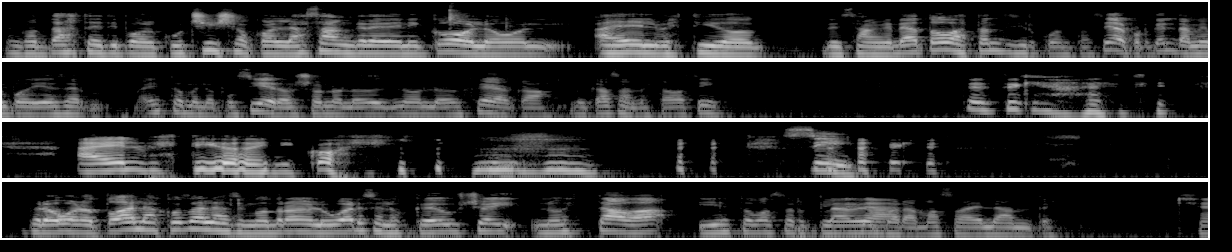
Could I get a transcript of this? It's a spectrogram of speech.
Encontraste tipo el cuchillo con la sangre de Nicole o el- a él vestido de sangre. Todo bastante circunstancial, porque él también podía ser, esto me lo pusieron, yo no lo, no lo dejé acá, mi casa no estaba así. Pensé que iba a decir a él vestido de Nicole. Sí. Pero bueno, todas las cosas las encontraron en lugares en los que OJ no estaba y esto va a ser clave Claro. para más adelante. Sí.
